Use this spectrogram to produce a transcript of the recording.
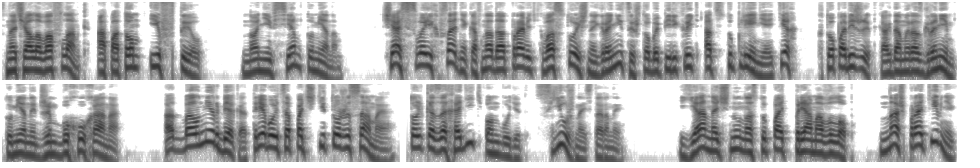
Сначала во фланг, а потом и в тыл. Но не всем туменам. Часть своих всадников надо отправить к восточной границе, чтобы перекрыть отступление тех, кто побежит, когда мы разгромим тумены Джимбуху-хана. От Балмирбека требуется почти то же самое, только заходить он будет с южной стороны. Я начну наступать прямо в лоб. Наш противник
